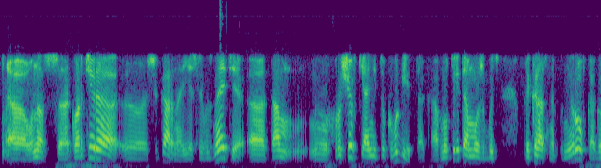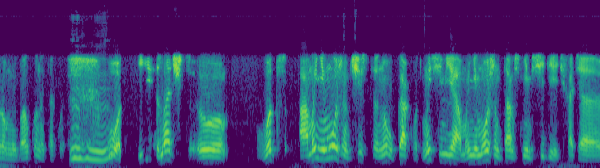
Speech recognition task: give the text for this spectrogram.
э, у нас э, квартира э, шикарная, если вы знаете. Э, там э, хрущевки, они только выглядят так. А внутри там может быть прекрасная планировка, огромный балкон и такой. Мгм. Вот. И, значит, э, вот, а мы не можем чисто, ну, как вот, мы семья, мы не можем там с ним сидеть. Хотя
